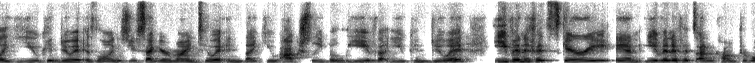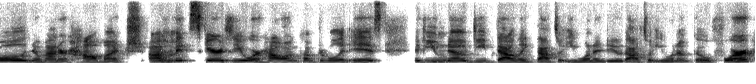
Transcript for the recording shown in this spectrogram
like you can do it as long as you set your mind to it and like you actually believe that you can do it even if it's scary and even if it's uncomfortable no matter how much um, it scares you or how uncomfortable it is if you know deep down like that's what you want to do that's what you want to go for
